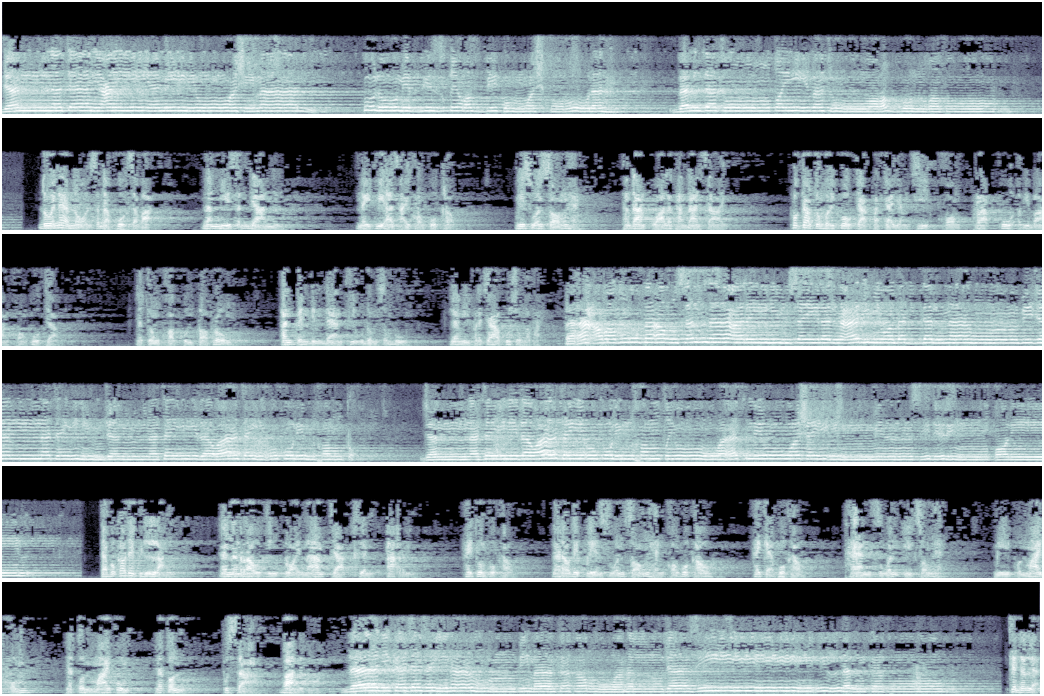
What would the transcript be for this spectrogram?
جنتان عن يمين وشمال كلوا من رزق ربكم واشكروا له بلدة طيبة ورب غفور โดยแน่นอนสำหรับพวกสบะนั้นมีสัญญาณหนึ่ง ในที่อาศัยของพวกเขา มีสวนสองแห่ง ทางด้านขวาและทางด้านซ้าย พวกเจ้าจงบริโภคจากปัจจัยอย่างชีพของพระผู้อภิบาลของพวกเจ้าจะจงขอบคุณต่อพระองค์ อันเป็นดินแดนที่อุดมสมบูรณ์ และมีพระเจ้าผู้ทรงอภัย فأعرضوا فأرسلنا عليهم سيل العرم وبدلناهم بجنتيهم جنتين ذواتي أكل خمط جنتين ذواتي أكل خمط وأثل وشيء من سدر قليل แต่พวกเขาได้ผินหลัง ดังนั้นเราจึงปล่อยน้ำจากเขื่อนอาริมให้ท่วมพวกเขา และเราได้เปลี่ยนสวนสองแห่งของพวกเขา ให้แก่พวกเขา แทนสวนอีกสองแห่ง มีผลไม้ขมและต้นไม้พุ่ม และต้นพุทราบ้างเล็กน้อย ذلك جزيناهم بما كفروا وهل نجازي إلا الكفور เช่นนั้นแหละ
